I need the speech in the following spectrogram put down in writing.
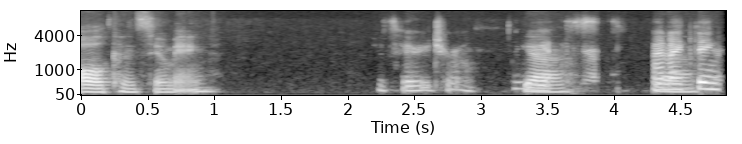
all consuming. It's very true. Yeah. Yes. And yeah. I think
